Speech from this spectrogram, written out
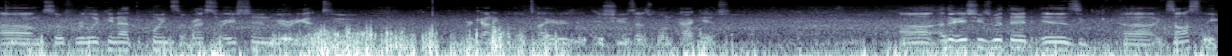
Um, so if we're looking at the points of restoration, we already got two. We're counting all tires issues as one package. Uh, other issues with it is uh, exhaust leak.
